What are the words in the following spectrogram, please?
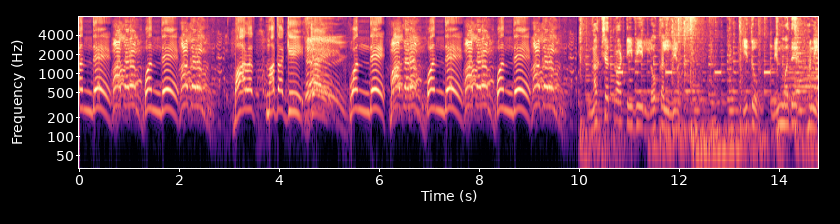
ಒಂದೇ ಒಂದೇ ಭಾರತ್ ಮಾತಾ ಕಿ ಜೈ. ಒಂದೇ ಒಂದೇ ಒಂದೇ ನಕ್ಷತ್ರ ಟಿವಿ ಲೋಕಲ್ ನ್ಯೂಸ್. ಇದು ನಿಮ್ಮದೇ ಧ್ವನಿ.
